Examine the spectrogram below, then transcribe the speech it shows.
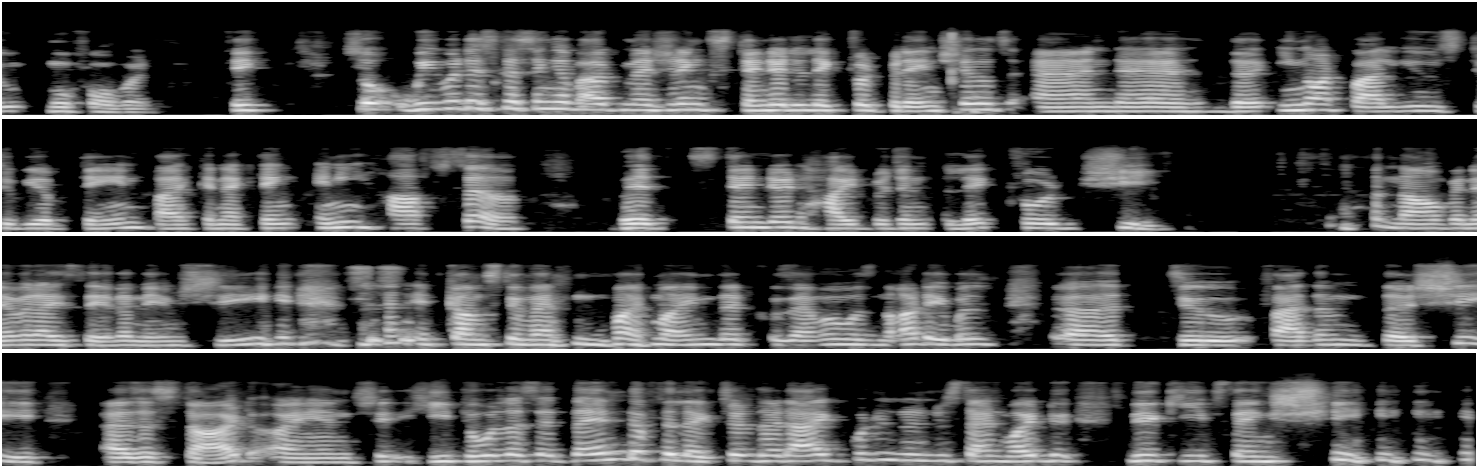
to move forward. See, so we were discussing about measuring standard electrode potentials and uh, the E naught values to be obtained by connecting any half cell with standard hydrogen electrode She. now, whenever I say the name She, it comes to my, my mind that Kusama was not able uh, to fathom the She as a start and she, he told us at the end of the lecture that i couldn't understand why do, do you keep saying she?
